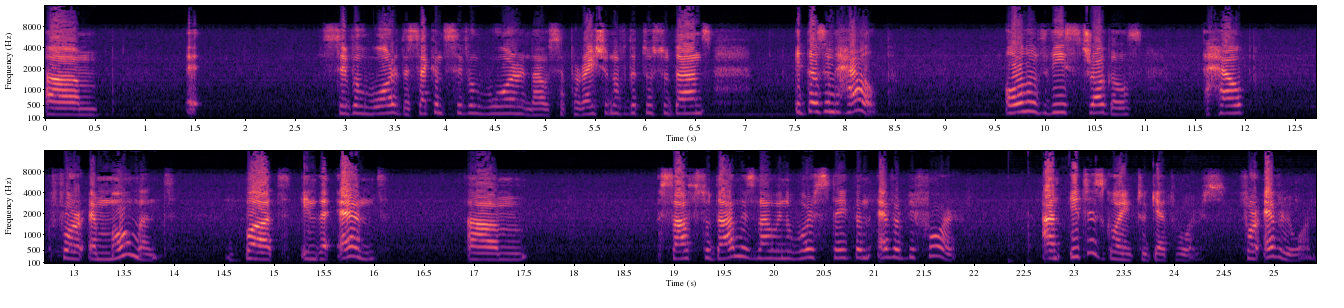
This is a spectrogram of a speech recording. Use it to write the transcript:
Um, civil war, the second civil war, now separation of the two Sudans, it doesn't help. All of these struggles help for a moment, but in the end, um, South Sudan is now in a worse state than ever before. And it is going to get worse for everyone.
